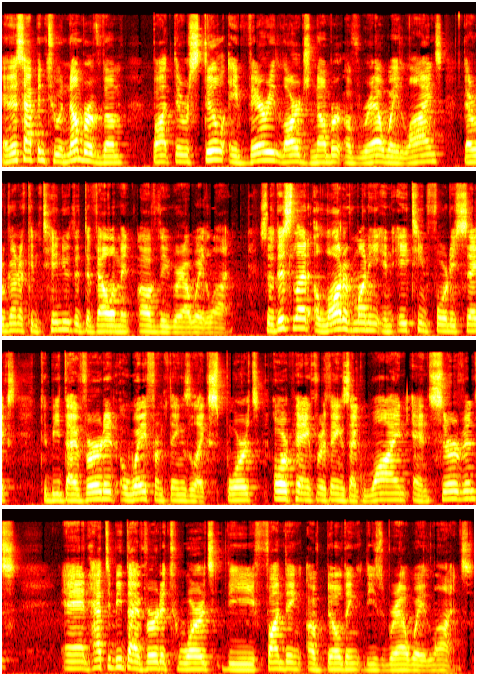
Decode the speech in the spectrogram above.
And this happened to a number of them, but there was still a very large number of railway lines that were going to continue the development of the railway line. So this led a lot of money in 1846 to be diverted away from things like sports or paying for things like wine and servants and had to be diverted towards the funding of building these railway lines.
